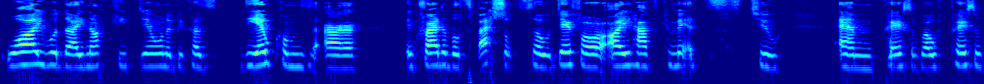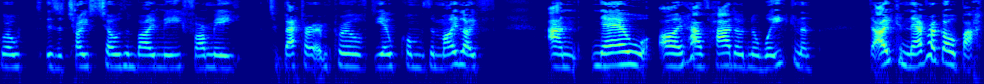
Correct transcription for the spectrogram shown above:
why would I not keep doing it? Because the outcomes are incredible, special. So therefore, I have committed to um personal growth. Personal growth is a choice chosen by me for me to better improve the outcomes in my life. And now I have had an awakening that I can never go back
